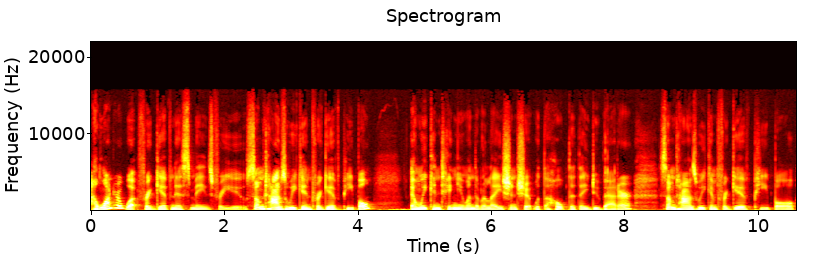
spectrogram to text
I wonder what forgiveness means for you. Sometimes we can forgive people and we continue in the relationship with the hope that they do better. Sometimes we can forgive people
